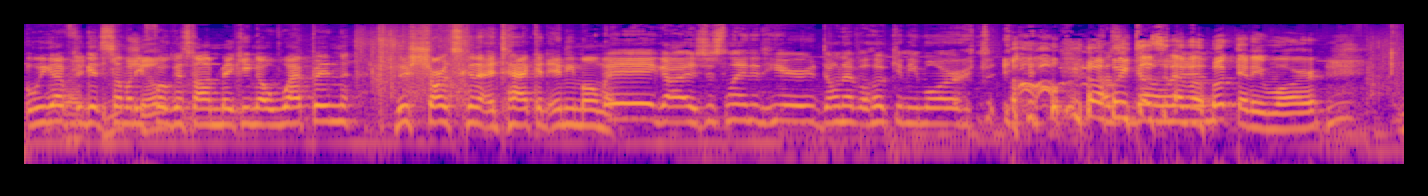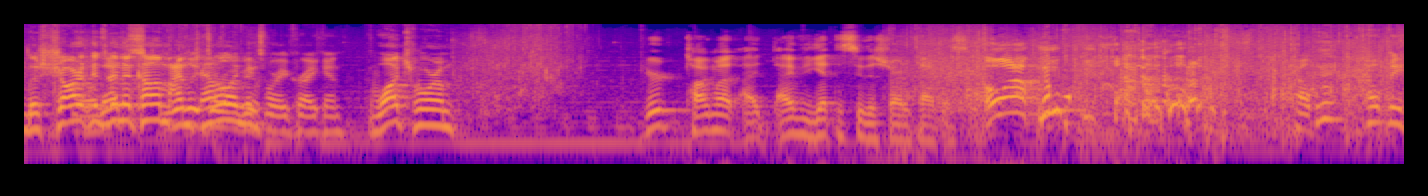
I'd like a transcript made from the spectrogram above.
We have to get somebody focused on making a weapon. This shark's gonna attack at any moment. Hey guys, just landed here. Don't have a hook anymore. Oh no, he doesn't have a hook anymore. The shark is gonna come. Really I'm telling you. derogatory, Criken. Watch for him. You're talking about. I, I have yet to see the shark attack us. Oh wow! Help, help me.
